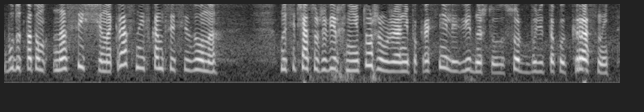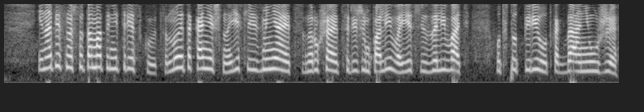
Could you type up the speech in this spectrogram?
будут потом насыщенно красные в конце сезона. Но сейчас уже верхние тоже уже они покраснели. Видно, что сорт будет такой красный. И написано, что томаты не трескаются. Но это, конечно, если изменяется, нарушается режим полива, если заливать вот в тот период, когда они уже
